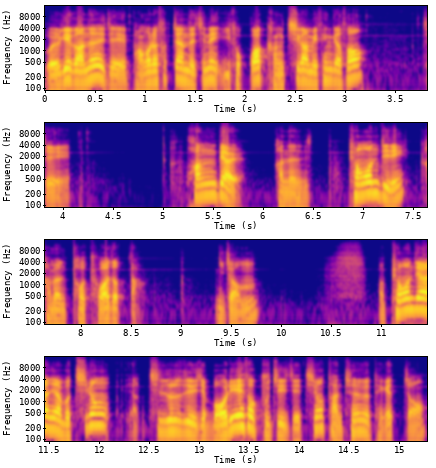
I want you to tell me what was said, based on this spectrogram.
월계관은 이제 방어력 삭제하는 대신에 이속과 강치감이 생겨서 이제 황별 가는 평원 딜이 가면 더 좋아졌다. 이점. 어, 평원 딜 아니라 뭐 치명 딜러들이 이제 머리에서 굳이 이제 치명타 안 치는 게 되겠죠.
